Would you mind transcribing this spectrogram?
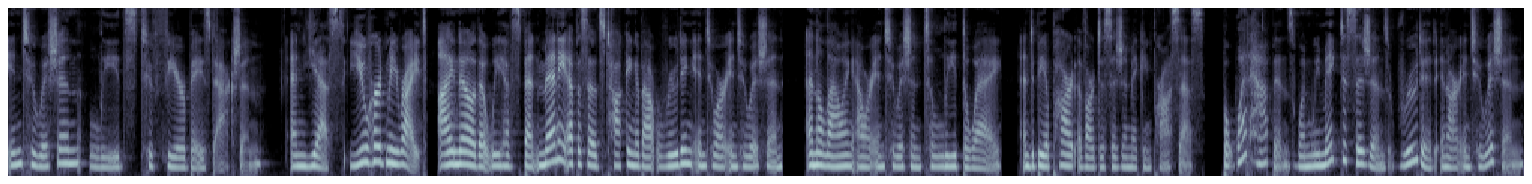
intuition leads to fear-based action. And yes, you heard me right. I know that we have spent many episodes talking about rooting into our intuition and allowing our intuition to lead the way and to be a part of our decision making process. But what happens when we make decisions rooted in our intuition,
